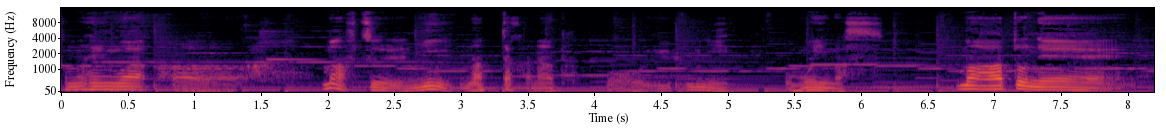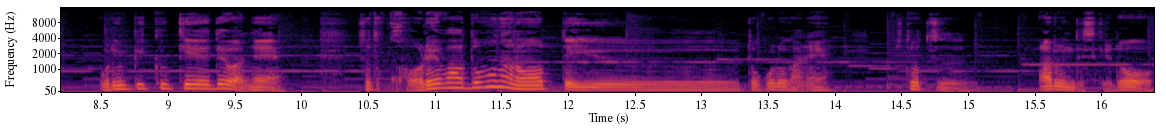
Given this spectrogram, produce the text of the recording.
その辺は、あまあ普通になったかなというふうに思います。まああとね、オリンピック系ではね、ちょっとこれはどうなのっていうところがね、一つあるんですけど、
